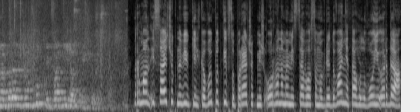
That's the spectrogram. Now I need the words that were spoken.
Набирають трубку і два дні я не міг Роман Ісайчук навів кілька випадків суперечок між органами місцевого самоврядування та головою РДА.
